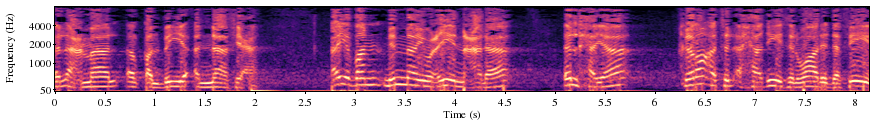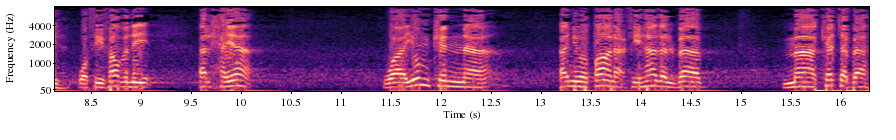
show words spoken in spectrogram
الأعمال القلبية النافعة. أيضا مما يعين على الحياء قراءة الأحاديث الواردة فيه وفي فضل الحياء. ويمكن أن يطالع في هذا الباب ما كتبه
